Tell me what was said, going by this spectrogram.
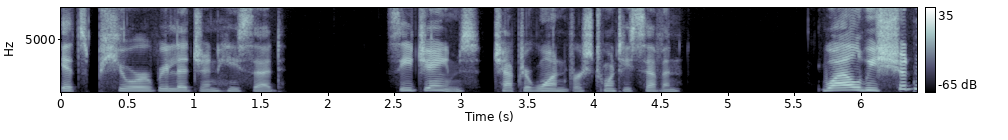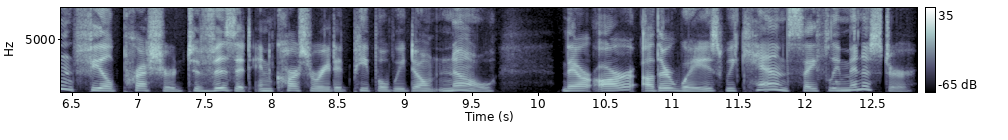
It's pure religion, he said. See James chapter 1 verse 27. While we shouldn't feel pressured to visit incarcerated people we don't know, there are other ways we can safely minister.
